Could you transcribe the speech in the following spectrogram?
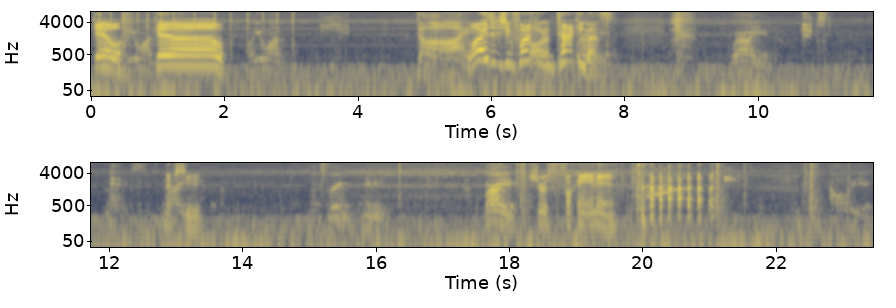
Kill. What do you want? Kill. What do you want? Die. Why isn't she fucking Dorothy, attacking Where us? Where are you? Next. Where Next to you. Next room, maybe. Where are you? Sure as fucking in here. How old are you?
